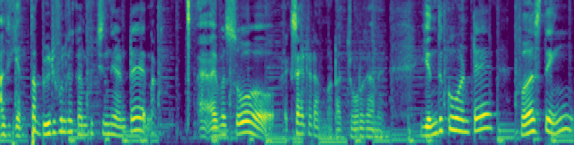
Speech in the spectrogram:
అది ఎంత బ్యూటిఫుల్గా కనిపించింది అంటే నాకు ఐ వాజ్ సో ఎక్సైటెడ్ అనమాట అది చూడగానే. ఎందుకు అంటే first thing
